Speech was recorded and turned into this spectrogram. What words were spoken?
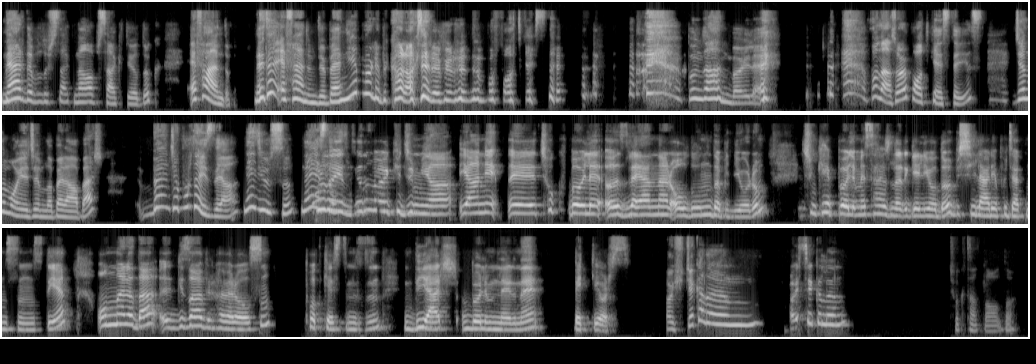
nerede buluşsak ne yapsak diyorduk. Efendim neden efendim diyor. Ben niye böyle bir karaktere büründüm bu podcast'te? Bundan böyle. Bundan sonra podcast'teyiz. Canım Oyacığımla beraber. Bence buradayız ya. Ne diyorsun? Ne? Buradayız canım öykücüm ya. Yani e, çok böyle özleyenler olduğunu da biliyorum. Çünkü hep böyle mesajları geliyordu. Bir şeyler yapacak mısınız diye. Onlara da e, güzel bir haber olsun. Podcast'imizin diğer bölümlerine bekliyoruz. Hoşçakalın. Hoşçakalın. Çok tatlı oldu.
